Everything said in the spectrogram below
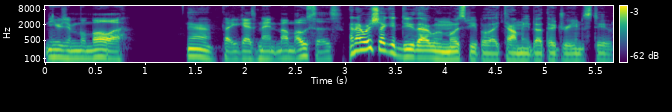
here's your Momoa. Yeah. Thought you guys meant mimosas. And I wish I could do that when most people like tell me about their dreams too.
